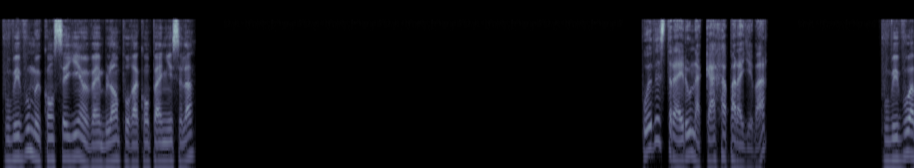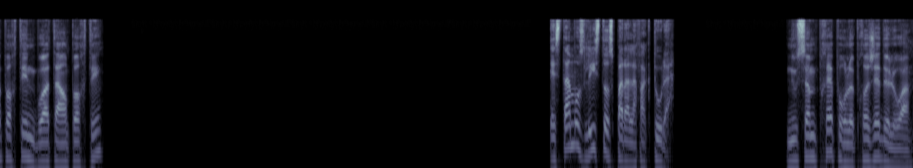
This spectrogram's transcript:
Pouvez-vous me conseiller un vin blanc pour accompagner cela? ¿Puedes traer una caja para llevar? Pouvez-vous apporter une boîte à emporter? Estamos listos para la factura. Nous sommes prêts pour le projet de loi.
